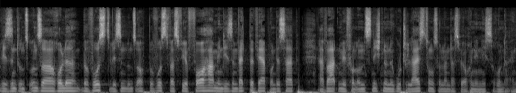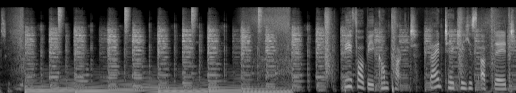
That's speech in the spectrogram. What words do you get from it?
wir sind uns unserer Rolle bewusst, wir sind uns auch bewusst, was wir vorhaben in diesem Wettbewerb und deshalb erwarten wir von uns nicht nur eine gute Leistung, sondern dass wir auch in die nächste Runde einziehen. BVB Kompakt. Dein tägliches Update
